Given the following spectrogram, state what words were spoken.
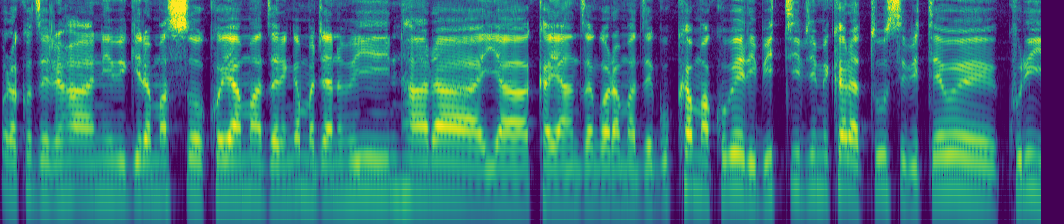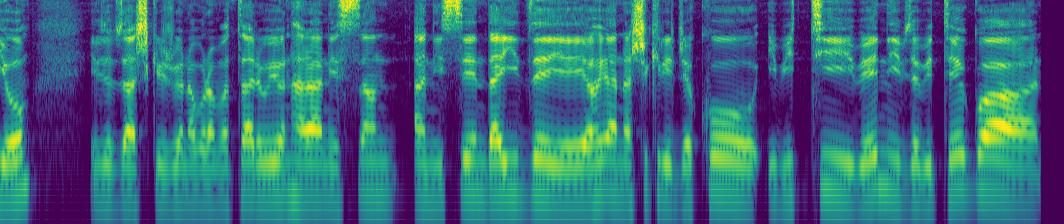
urakoze ntibigira amasoko y'amazi arenga amajyana y'intara ya kayanza ngo aramaze gukama kubera ibiti by'imikaratusi bitewe kuri yo ibyo byashikirijwe na buramatari w'iyo ntara anise ndayizeye aho yanashikirije ko ibiti bene ibyo biterwa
